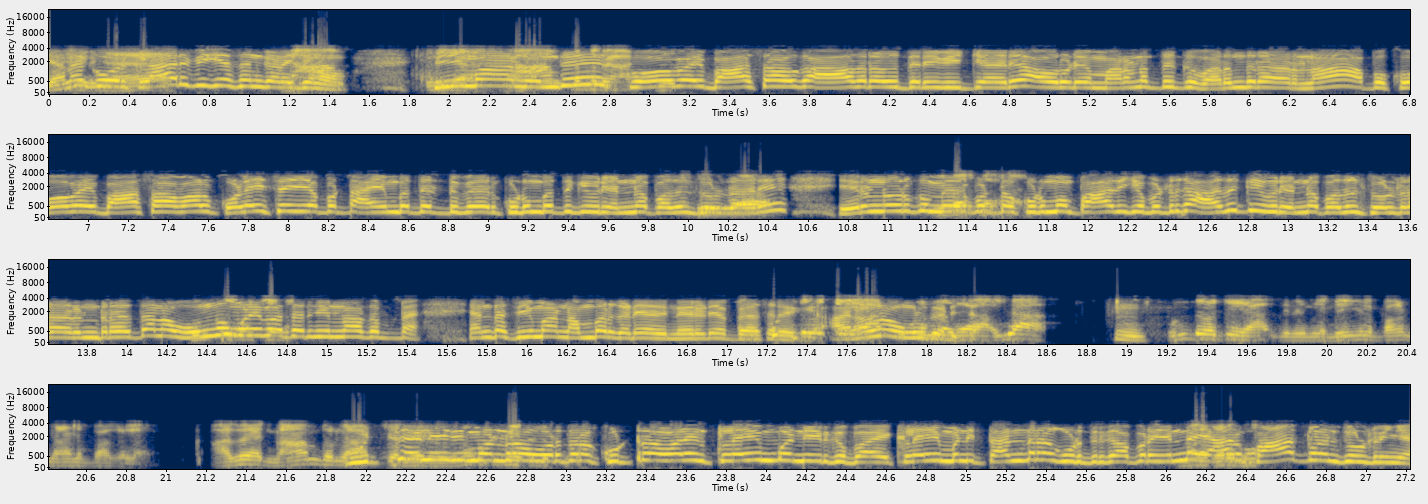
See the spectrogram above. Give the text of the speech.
எனக்கு ஒரு. கிளாரிபிகேஷன் கிடைக்கணும். சீமான் வந்து. கோவை பாஷாவுக்கு ஆதரவு தெரிவிக்காரு அவருடைய மரணத்துக்கு வருந்துறாருன்னா அப்போ கோவை பாஷாவால் கொலை செய்யப்பட்ட ஐம்பத்தெட்டு பேர் குடும்பத்துக்கு இவர் என்ன பதில் சொல்றாரு? இருநூறுக்கும் மேற்பட்ட குடும்பம் பாதிக்கப்பட்டிருக்கு அதுக்கு இவர் என்ன பதில் சொல்றாருன்றது தான் நான் உங்க மூலியமா தெரிஞ்சுக்கணும் ஆசைப்பட்டேன் என்கிட்ட சீமான் நம்பர் கிடையாது நேரடியா பேசுறதுக்கு. அதனால உங்களுக்கு அடிச்சேன். ஐயா ம். குண்டு வச்சு யார் தெரியுங்களா நீங்களும் பார்க்க நானும் பார்க்கல. அதே சொல்ல உச்ச நீதிமன்றம் ஒருத்தரை குற்றவாளின்னு கிளைம் பண்ணிருக்கு பாய். கிளைம் பண்ணி தண்டனை கொடுத்துருக்கு. அப்புறம் என்ன யாரும் பார்க்கலன்னு சொல்றீங்க?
